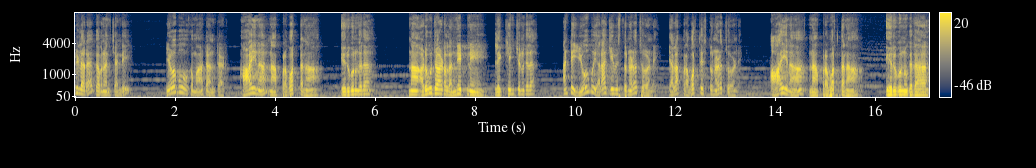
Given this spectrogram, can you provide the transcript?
పిల్లరా గమనించండి. యోబు ఒక మాట అంటాడు. ఆయన నా ప్రవర్తన ఎరుగును కదా నా అడుగుజాడలన్నిటినీ లెక్కించును కదా అంటే యోబు ఎలా జీవిస్తున్నాడో చూడండి. ఎలా ప్రవర్తిస్తున్నాడో చూడండి. ఆయన నా ప్రవర్తన ఎరుగును కదా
